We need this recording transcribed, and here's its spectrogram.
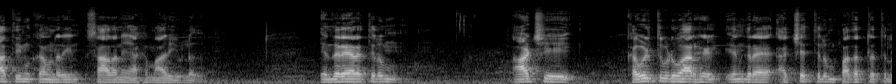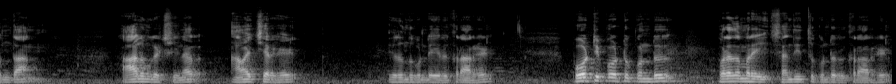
அதிமுகவினரின் சாதனையாக மாறியுள்ளது. எந்த நேரத்திலும் ஆட்சியை கவிழ்த்து விடுவார்கள் என்கிற அச்சத்திலும் பதற்றத்திலும் தான் ஆளும் கட்சியினர் அமைச்சர்கள் இருந்து கொண்டே இருக்கிறார்கள். போட்டி போட்டுக்கொண்டு பிரதமரை சந்தித்து கொண்டிருக்கிறார்கள்.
